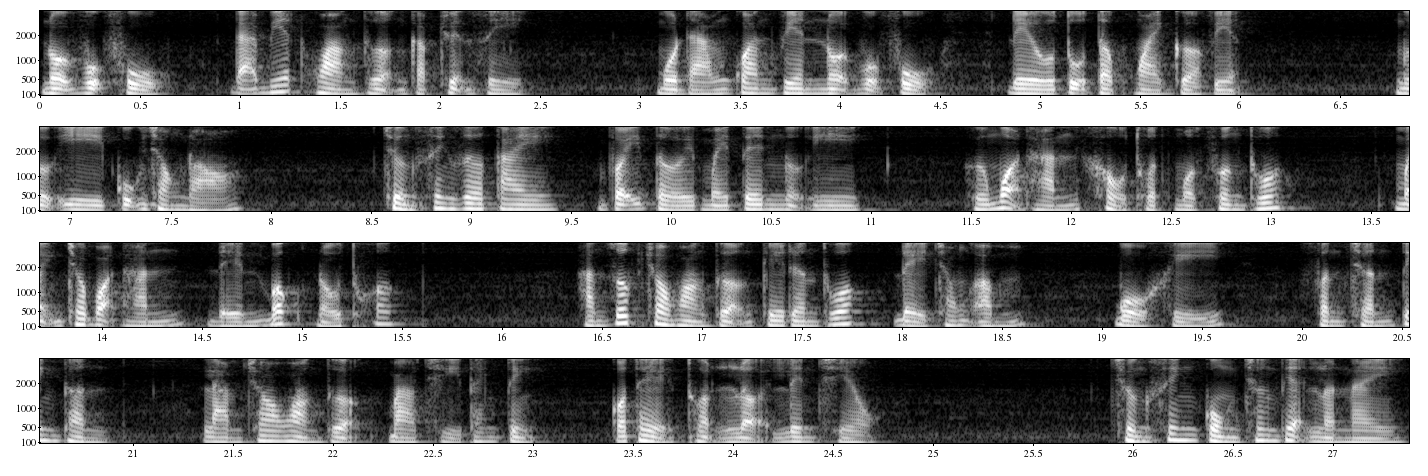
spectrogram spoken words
nội vụ phủ đã biết hoàng thượng gặp chuyện gì. Một đám quan viên nội vụ phủ Đều tụ tập ngoài cửa viện. Ngự y cũng trong đó. Trường sinh dơ tay vẫy tới mấy tên ngự y, Hướng bọn hắn khẩu thuật một phương thuốc, Mệnh cho bọn hắn đến bốc nấu thuốc. Hắn giúp cho hoàng thượng kê đơn thuốc Để trong ấm, Bổ khí, Phấn chấn tinh thần làm cho hoàng thượng bảo trì thanh tỉnh Có thể thuận lợi lên chiều Trường sinh cùng Trương Thiện lần này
